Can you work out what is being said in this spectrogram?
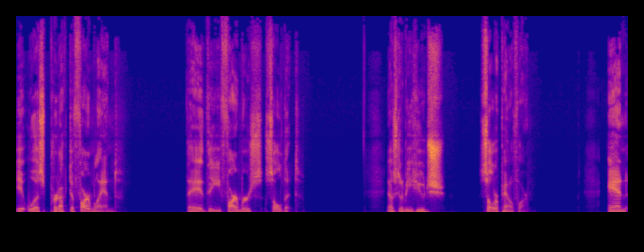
it was productive farmland. They, the farmers sold it. Now it's going to be a huge solar panel farm. And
